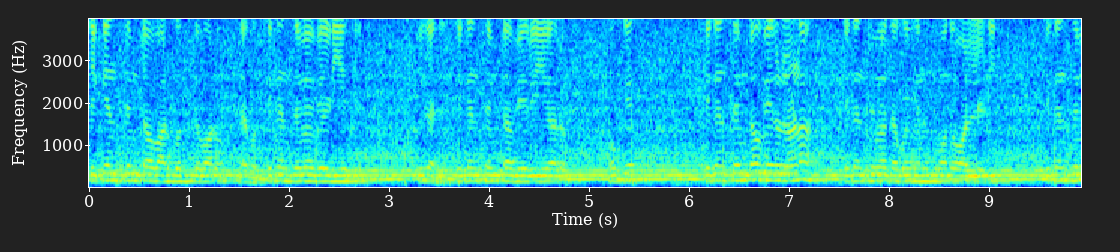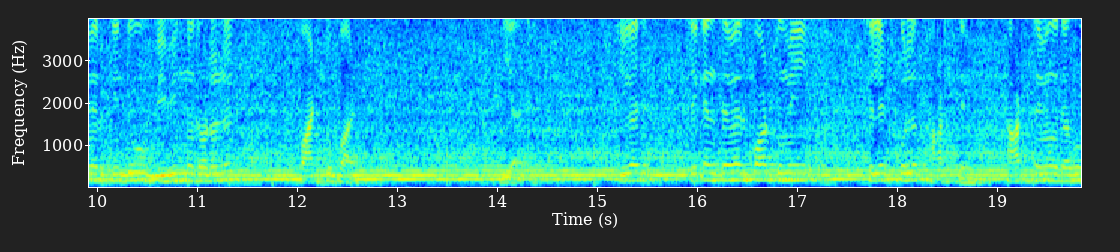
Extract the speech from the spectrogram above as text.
সেকেন্ড সেমটাও বার করতে পারো। দেখো সেকেন্ড সেমে বেরিয়েছে, ঠিক আছে? সেকেন্ড সেমটা বেরিয়ে গেল ওকে সেকেন্ড সেমটাও বেরোলো না? সেকেন্ড সেমে দেখো এখানে তোমাদের অলরেডি সেকেন্ড সেমের কিন্তু বিভিন্ন ধরনের পার্ট টু পার্ট দিয়ে আছে। ঠিক আছে? সেকেন্ড সেমের পর তুমি সিলেক্ট করলে থার্ড সেম থার্ড সেমেও দেখো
